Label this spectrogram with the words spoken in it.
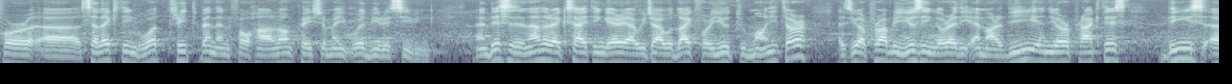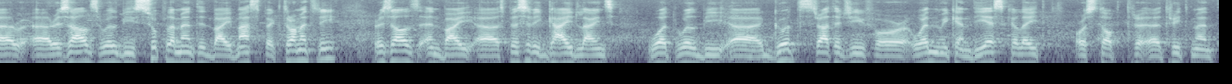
for uh, selecting what treatment and for how long patient may, will be receiving. And this is another exciting area which I would like for you to monitor, as you are probably using already MRD in your practice. These uh, uh, results will be supplemented by mass spectrometry results and by uh, specific guidelines what will be a good strategy for when we can de-escalate or stop tr- treatment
